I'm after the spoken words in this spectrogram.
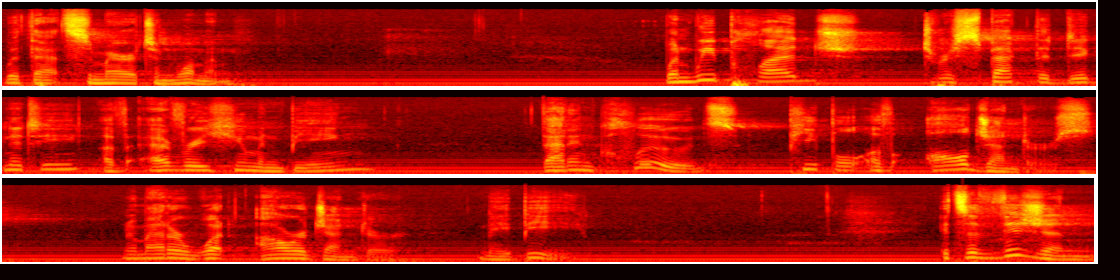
with that Samaritan woman. When we pledge to respect the dignity of every human being, that includes people of all genders, no matter what our gender may be. It's a vision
